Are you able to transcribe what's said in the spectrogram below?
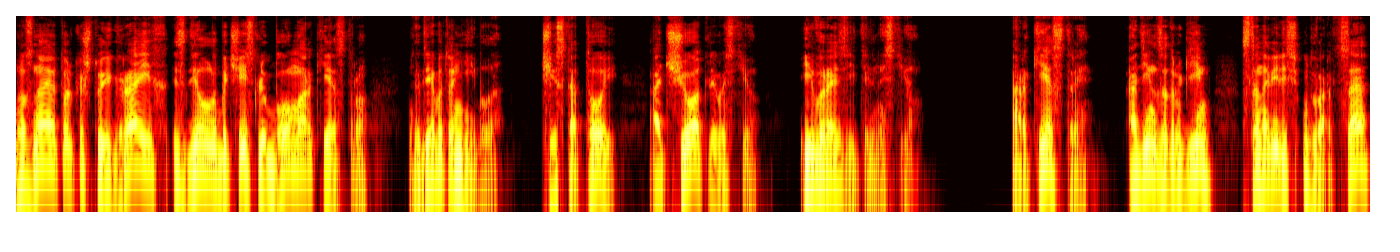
но знаю только, что игра их сделала бы честь любому оркестру, где бы то ни было. чистотой, отчетливостью и выразительностью. Оркестры один за другим становились у дворца,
